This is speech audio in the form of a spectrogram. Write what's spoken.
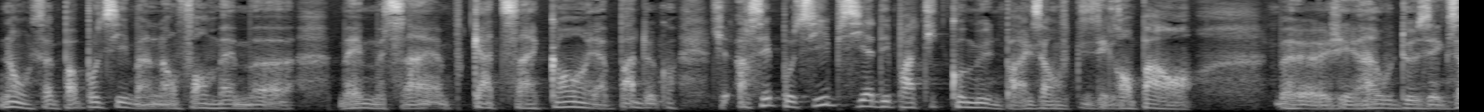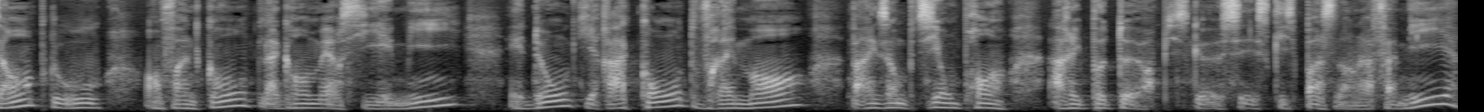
Non, c'est pas possible. Un enfant, même, euh, même 4, 5 ans, il n'y a pas de. Alors, c'est possible s'il y a des pratiques communes, par exemple, des grands-parents. Euh, j'ai un ou deux exemples où, en fin de compte, la grand-mère s'y est mise et donc il raconte vraiment, par exemple, si on prend Harry Potter, puisque c'est ce qui se passe dans la famille,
